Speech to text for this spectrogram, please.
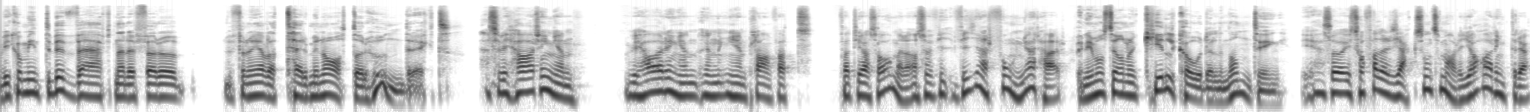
Vi kom inte beväpnade för, att, för en jävla terminatorhund direkt. Alltså vi har ingen, vi har ingen, en, ingen plan för att, för att göra oss av med den. Alltså vi, vi är fångar här. Men ni måste ju ha någon killcode eller någonting. Alltså, I så fall är det Jackson som har det. Jag har inte det.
